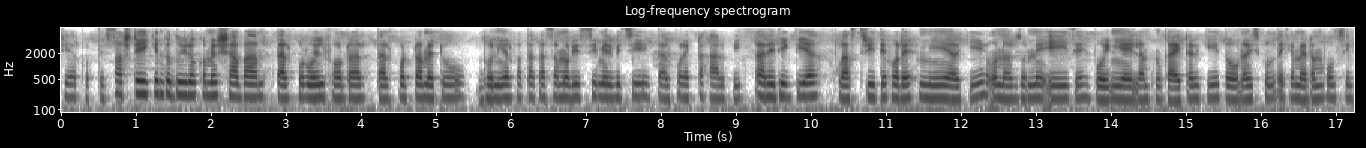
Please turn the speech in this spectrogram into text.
শেয়ার করতেছি। ফার্স্টেই কিন্তু দুই রকমের সাবান, তারপর অয়েল পাউডার তারপর টমেটো, ধনিয়ার পাতা, কাঁচামরিচ, সিমের বিচি, তারপর একটা হালপি আর এদিক দিয়া ক্লাস থ্রিতে পড়ে মেয়ে আর কি। ওনার জন্য এই যে বই নিয়ে এলাম গাইড আর কি। তো ওনার স্কুল দেখে ম্যাডাম বলছিল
